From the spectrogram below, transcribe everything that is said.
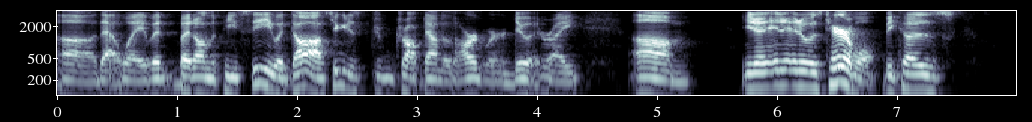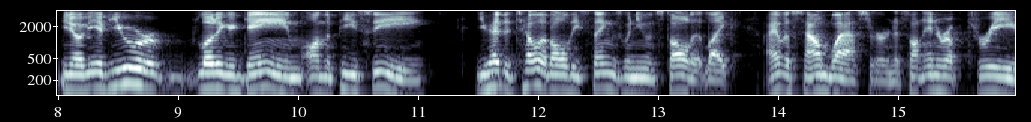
uh, that way but but on the PC with DOS you could just drop down to the hardware and do it right um, you know and, and it was terrible because you know, if you were loading a game on the PC, you had to tell it all these things when you installed it. Like, I have a Sound Blaster and it's on Interrupt 3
